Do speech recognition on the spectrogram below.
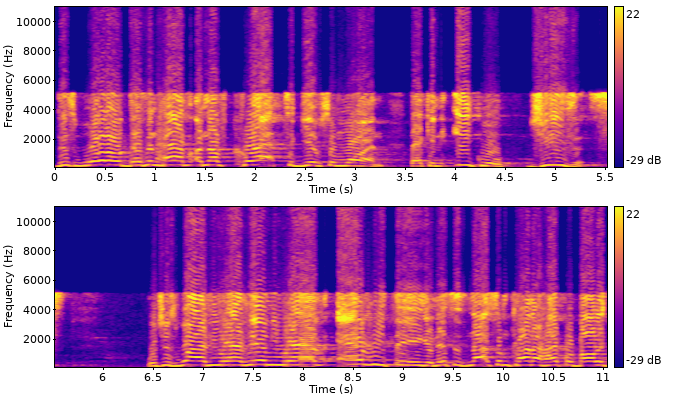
This world doesn't have enough crap to give someone that can equal Jesus. Which is why if you have him, you have everything. And this is not some kind of hyperbolic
